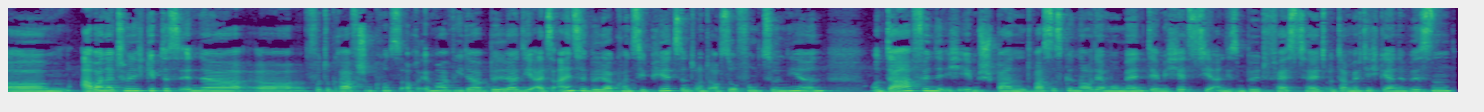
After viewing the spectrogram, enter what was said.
Ähm, aber natürlich gibt es in der äh, fotografischen Kunst auch immer wieder Bilder, die als Einzelbilder konzipiert sind und auch so funktionieren. Und da finde ich eben spannend, was ist genau der Moment, der mich jetzt hier an diesem Bild festhält. Und da möchte ich gerne wissen,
